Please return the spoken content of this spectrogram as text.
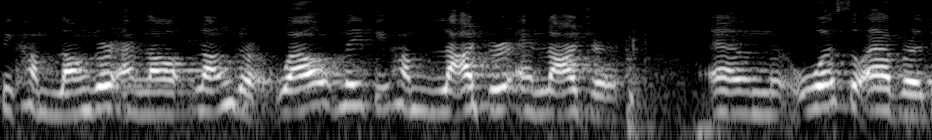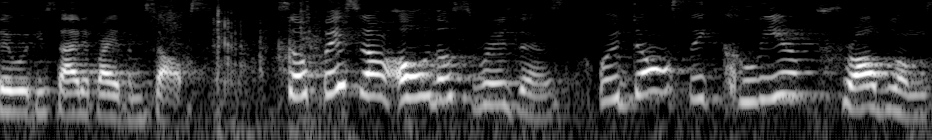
become longer and lo- longer, well, may become larger and larger and whatsoever they will decide by themselves. So based on all those reasons, we don't see clear problems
